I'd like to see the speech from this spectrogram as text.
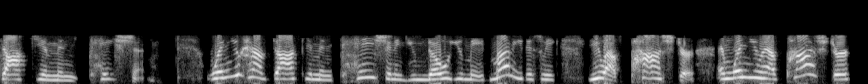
documentation. When you have documentation and you know you made money this week, you have posture. And when you have posture,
